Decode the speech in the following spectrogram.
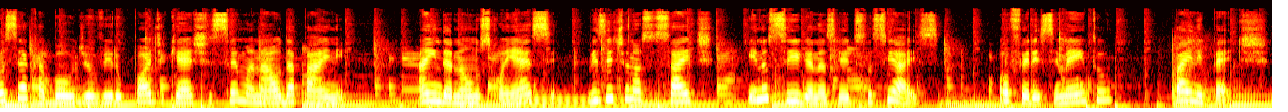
Você acabou de ouvir o podcast semanal da Pine. Ainda não nos conhece? Visite o nosso site e nos siga nas redes sociais. Oferecimento Pine Pet.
